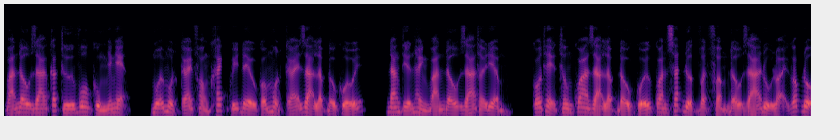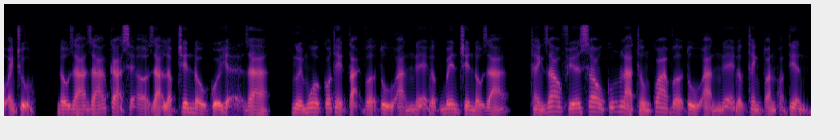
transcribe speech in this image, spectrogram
bán đấu giá các thứ vô cùng nhanh nhẹn, mỗi một cái phòng khách quý đều có một cái giả lập đầu cối, đang tiến hành bán đấu giá thời điểm, có thể thông qua giả lập đầu cối quan sát được vật phẩm đấu giá đủ loại góc độ ảnh chụp, đấu giá giá cả sẽ ở giả lập trên đầu cối hiện ra, người mua có thể tại vợ tủ án nghệ được bên trên đấu giá, thành giao phía sau cũng là thông qua vợ tủ án nghệ được thanh toán khoản tiền,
